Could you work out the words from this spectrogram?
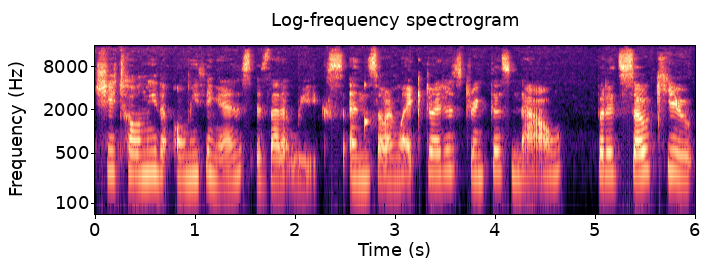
She told me the only thing is, is that it leaks. And so I'm like, do I just drink this now? But it's so cute.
